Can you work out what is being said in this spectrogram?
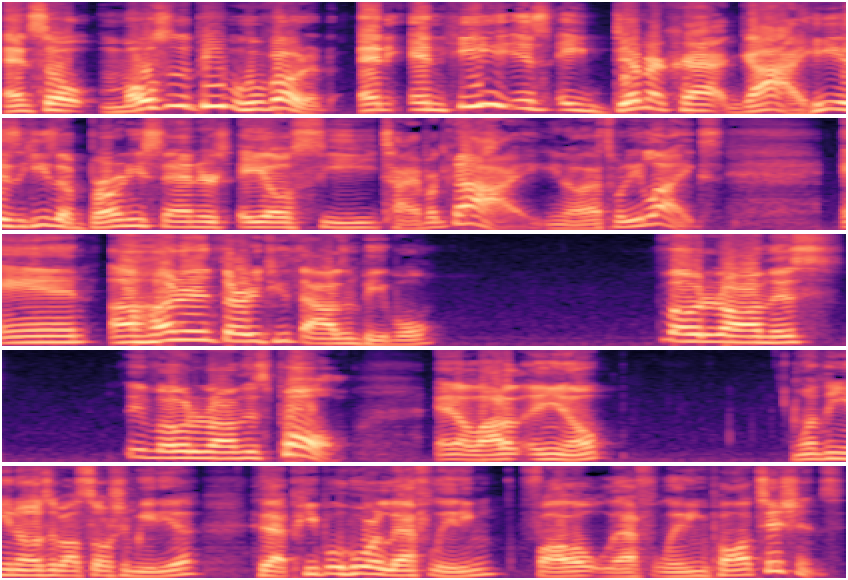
And so most of the people who voted, and and he is a Democrat guy. He is he's a Bernie Sanders AOC type of guy. You know, that's what he likes. And 132,000 people voted on this. They voted on this poll, and a lot of you know one thing you notice about social media is that people who are left leaning follow left leaning politicians.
